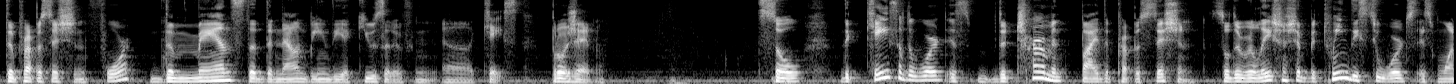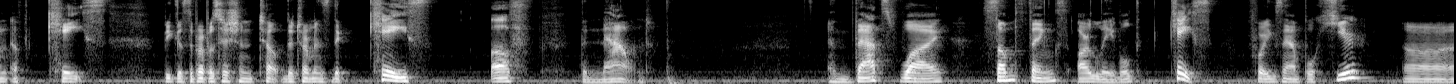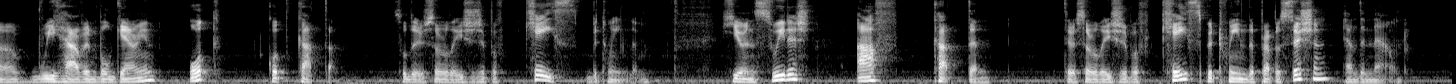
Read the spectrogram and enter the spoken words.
The preposition for demands that the noun be in the accusative uh, case, progenu. So the case of the word is determined by the preposition. So the relationship between these two words is one of case because the preposition determines the case of the noun. And that's why some things are labeled case. For example, here uh, we have in Bulgarian ot kotkata. So there's a relationship of case between them. Here in Swedish, af katten. There's a relationship of case between the preposition and the noun.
